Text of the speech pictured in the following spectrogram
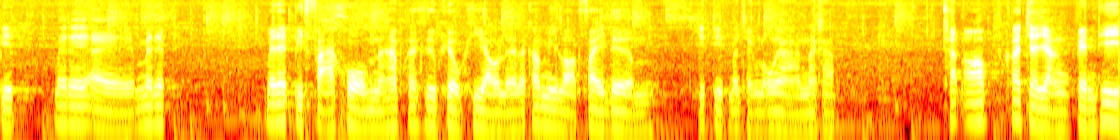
ปิดไม่ได้ไอไม่ได้ไม่ได้ปิดฝาโคมนะครับ ก็คือเพียวๆเลย แล้วก็มีหลอดไฟเดิมที่ติดมาจากโรงงานนะครับคัตออฟก็จะอย่างเป็นที่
